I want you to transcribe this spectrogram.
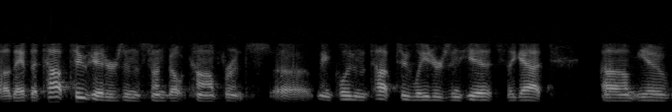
Uh, they have the top two hitters in the Sun Belt Conference, uh, including the top two leaders in hits. They got, um, you know,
